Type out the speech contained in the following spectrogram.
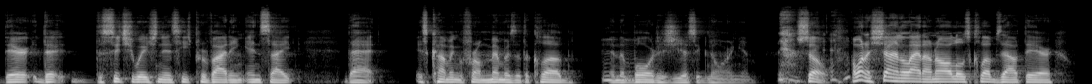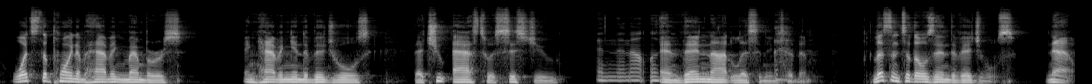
there. The, the situation is he's providing insight that is coming from members of the club, and the mm-hmm. board is just ignoring him. So I want to shine a light on all those clubs out there. What's the point of having members and having individuals that you ask to assist you And then not listen. and then not listening to them. Listen to those individuals. Now,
